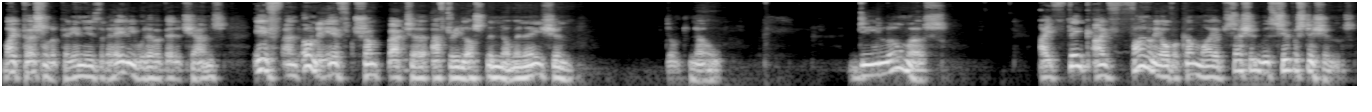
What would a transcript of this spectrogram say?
My personal opinion is that Haley would have a better chance if and only if Trump backed her after he lost the nomination. Don't know. D. Lomas. I think I've finally overcome my obsession with superstitions.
